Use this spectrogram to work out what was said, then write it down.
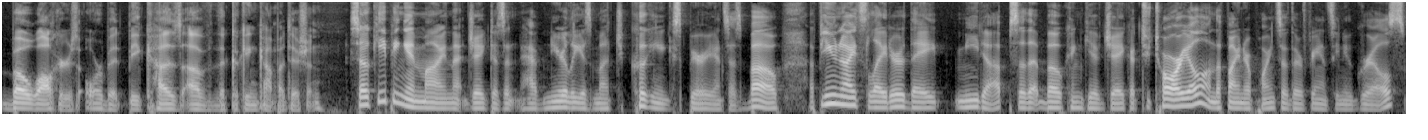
Bo Walker's orbit because of the cooking competition. So, keeping in mind that Jake doesn't have nearly as much cooking experience as Bo, a few nights later they meet up so that Bo can give Jake a tutorial on the finer points of their fancy new grills.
